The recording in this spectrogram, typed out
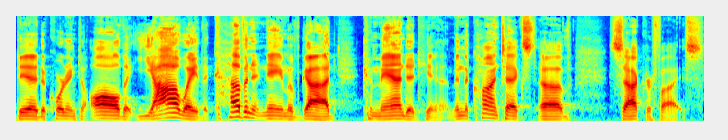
did according to all that Yahweh, the covenant name of God, commanded him, in the context of sacrifice.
